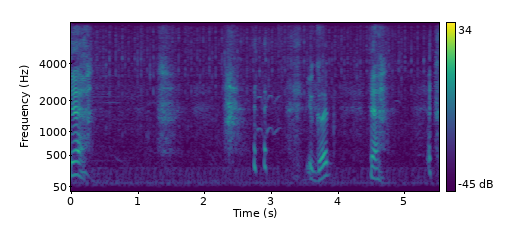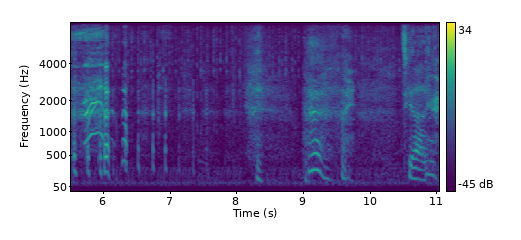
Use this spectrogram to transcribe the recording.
Yeah, You good? yeah. Alright, let's get out of here.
